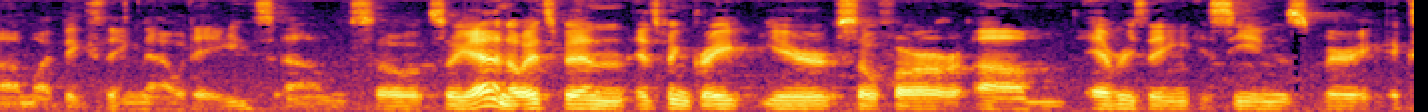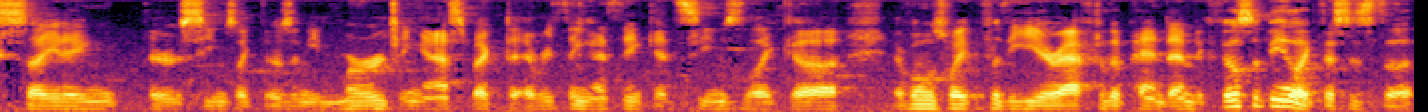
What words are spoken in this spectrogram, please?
uh, my big thing nowadays. Um, so so yeah, no, it's been it's been great year so far. Um, everything seems very exciting. There seems like there's an emerging aspect to everything. I think it seems like uh, everyone's waiting for the year after the pandemic. It feels to me like this is the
